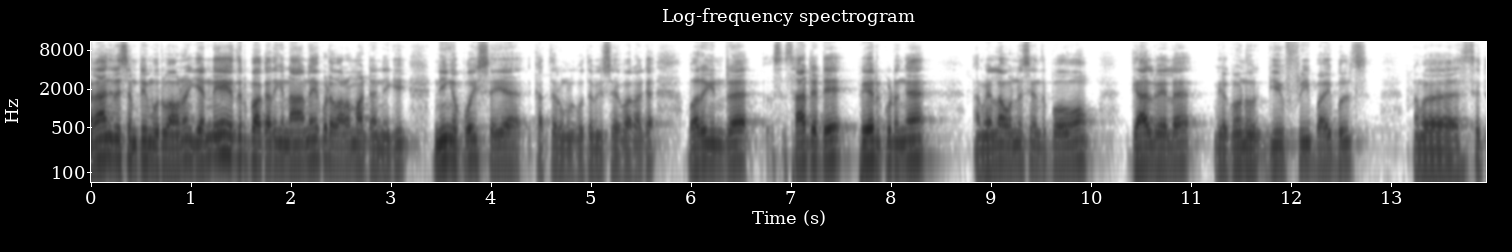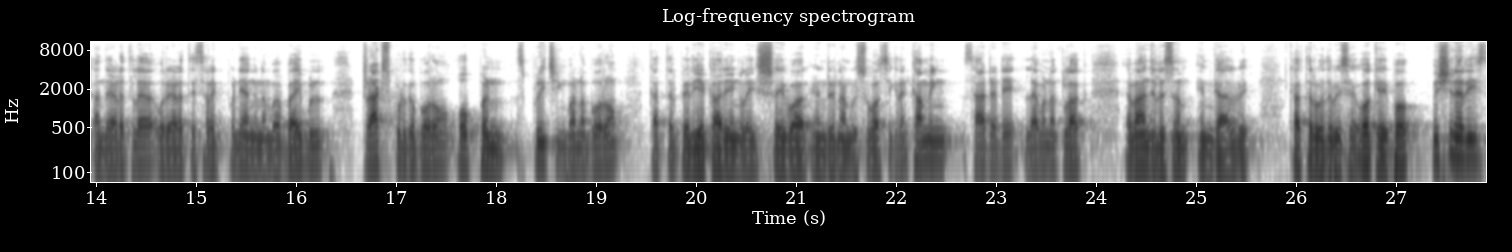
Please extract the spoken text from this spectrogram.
எவாஞ்சலிசம் டீம் உருவாகணும். என்னையே எதிர்பார்க்காதீங்க நானே கூட வரமாட்டேன் இன்றைக்கி நீங்கள் போய் செய்ய கத்தர் உங்களுக்கு உதவி செய்வாராக. வருகின்ற சாட்டர்டே பேர் கொடுங்க. நம்ம எல்லாம் ஒன்று சேர்ந்து போவோம். கேல்வேல we are give free Bibles நம்ம செட் அந்த இடத்துல ஒரு இடத்தை செலக்ட் பண்ணி அங்கே நம்ம பைபிள் ட்ராக்ஸ் கொடுக்க போகிறோம் ஓப்பன் ஸ்பீச்சிங் பண்ண போகிறோம் கத்தர் பெரிய காரியங்களை செய்வார் என்று நான் விசுவாசிக்கிறேன். Coming Saturday eleven o'clock evangelism in Galway கத்தர் உதவி செய். ஓகே இப்போது மிஷினரிஸ்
